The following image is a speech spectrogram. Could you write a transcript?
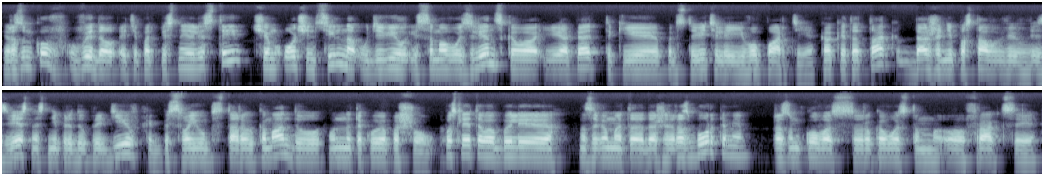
И Разумков выдал эти подписные листы, чем очень сильно удивил и самого Зеленского, и опять-таки представителей его партии. Как это так? Даже не поставив известность, не предупредив как бы свою старую команду, он на такое пошел. После этого были, назовем это даже разборками, Разумкова с руководством э, фракции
